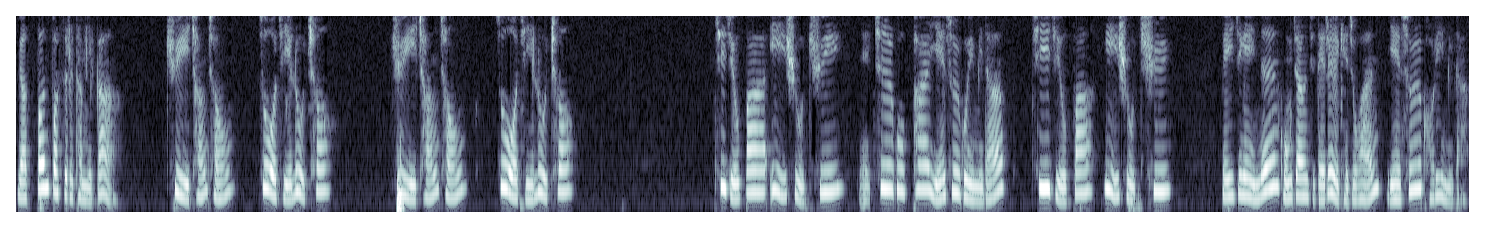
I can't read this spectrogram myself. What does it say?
몇 번 버스를 탑니까? 去长城坐几路车去长城坐几路车798 艺术区 네, 798 예술구입니다. 798 艺术区 베이징에 있는 공장지대를 개조한 예술거리입니다.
